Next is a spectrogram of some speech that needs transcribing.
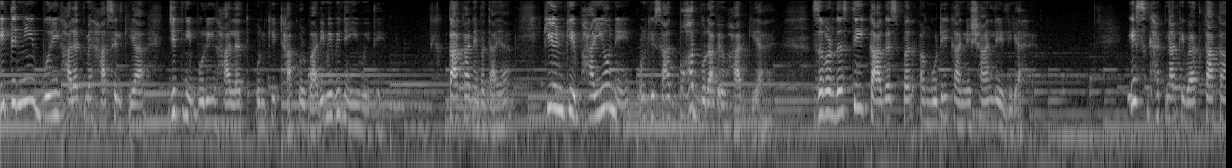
इतनी बुरी हालत में हासिल किया जितनी बुरी हालत उनकी ठाकुर बारी में भी नहीं हुई थी। काका ने बताया कि उनके भाइयों ने उनके साथ बहुत बुरा व्यवहार किया है। ज़बरदस्ती कागज़ पर अंगूठे का निशान ले लिया है। इस घटना के बाद काका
